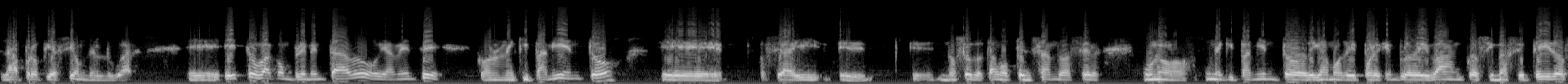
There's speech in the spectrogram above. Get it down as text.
la, apropiación del lugar. Eh, esto va complementado, obviamente, con un equipamiento, o sea, ahí, nosotros estamos pensando hacer uno, un equipamiento, digamos, de, por ejemplo, de bancos y maceteros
